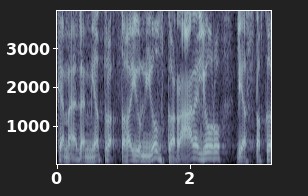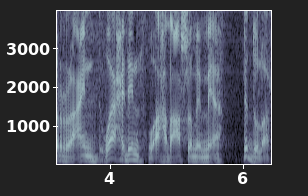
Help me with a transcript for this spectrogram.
كما لم يطرأ تغير يذكر على اليورو ليستقر عند 1 و11 من 100 للدولار.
